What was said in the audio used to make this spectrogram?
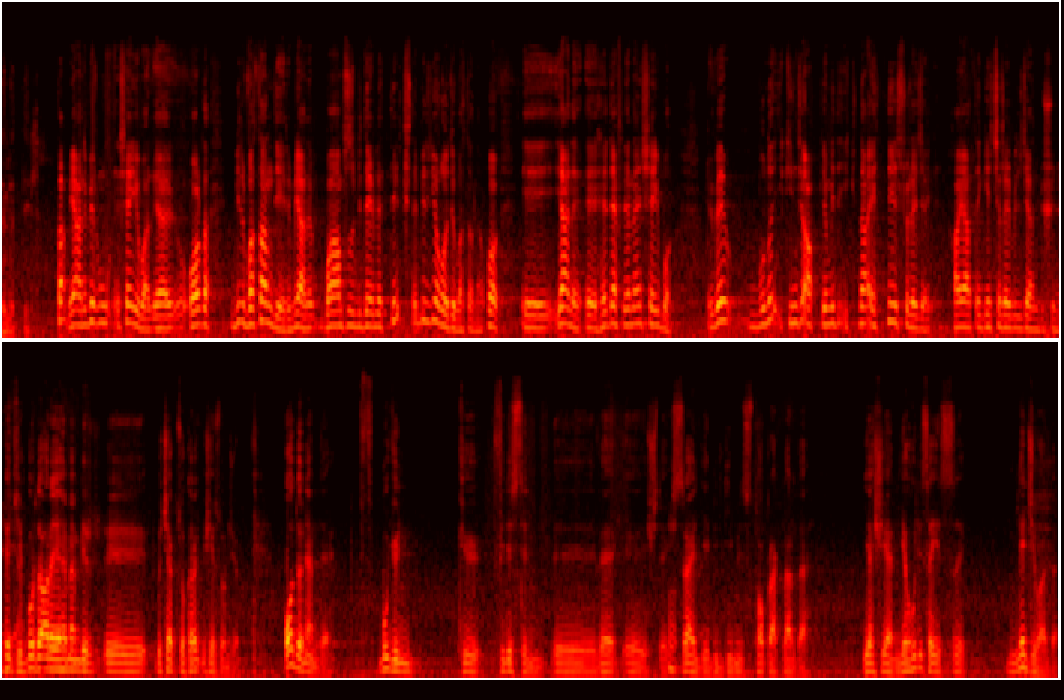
Devlet değil. Tabii yani bir şey var. Yani orada bir vatan diyelim. Yani bağımsız bir devlet değil. işte bir Yahudi vatanı. O e, yani e, hedeflenen şey bu. Ve bunu ikinci Abdülhamid'i ikna ettiği sürece hayata geçirebileceğini düşünüyor. Peki yani. burada araya hemen bir e, bıçak sokarak bir şey soracağım. O dönemde bugünkü Filistin e, ve e, işte İsrail diye bildiğimiz topraklarda yaşayan Yahudi sayısı ne civarda?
